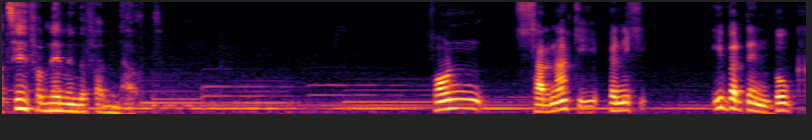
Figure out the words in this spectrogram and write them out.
Erzähl vom Leben in der Fremdenhaut. Von Sarnaki bin ich über den Bug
